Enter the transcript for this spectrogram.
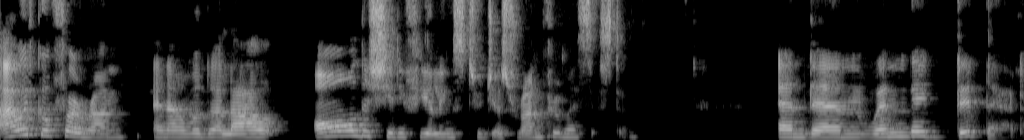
I would go for a run and I would allow all the shitty feelings to just run through my system. And then when they did that,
